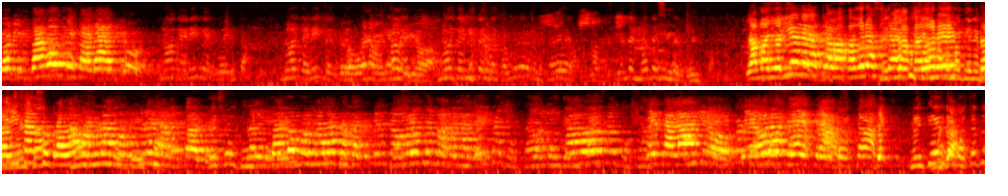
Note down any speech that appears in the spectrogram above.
con impagos de salarios. No tenéis vergüenza. No tenéis vergüenza. Pero bueno. No tenéis vergüenza. Me la entiendes? No tenéis vergüenza. La mayoría de las trabajadoras y trabajadores no realizan su trabajo en una tiene lamentable, Eso realizando jornadas hasta 60 horas semanales, con impagos de salario, de horas extras. ¿Me entiendes?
